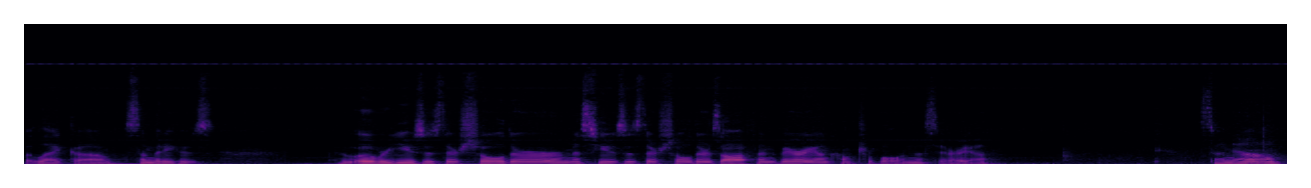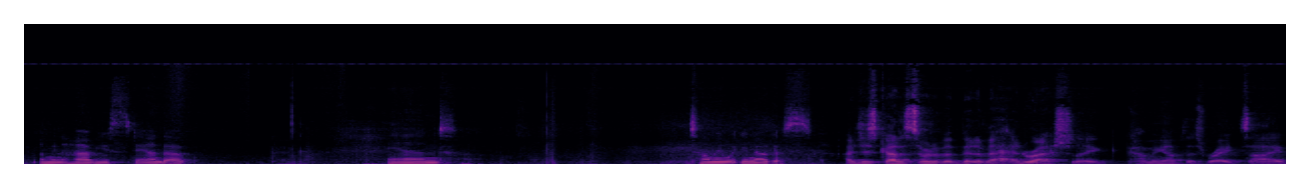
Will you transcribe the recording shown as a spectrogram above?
but like um, somebody who's who overuses their shoulder or misuses their shoulder is often very uncomfortable in this area. So now I'm going to have you stand up okay. and tell me what you notice. I just got a sort of a bit of a head rush, like coming up this right side.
